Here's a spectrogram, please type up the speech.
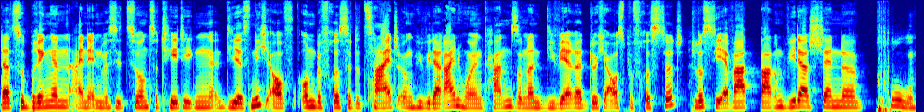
dazu bringen, eine Investition zu tätigen, die es nicht auf unbefristete Zeit irgendwie wieder reinholen kann, sondern die wäre durchaus befristet. Plus die erwartbaren Widerstände, puh.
